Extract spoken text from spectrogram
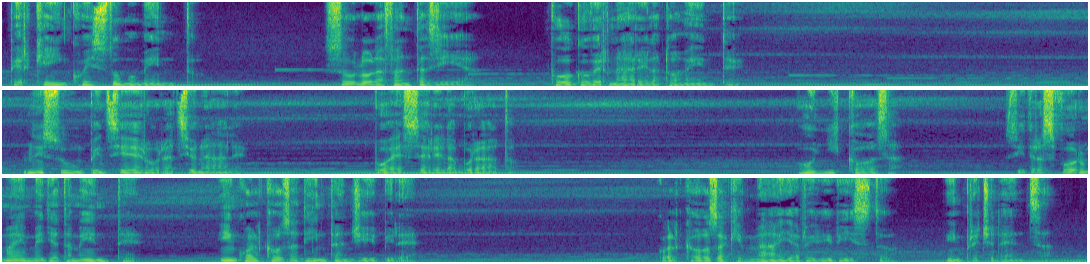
perché in questo momento solo la fantasia può governare la tua mente. Nessun pensiero razionale può essere elaborato. Ogni cosa si trasforma immediatamente in qualcosa di intangibile, qualcosa che mai avevi visto in precedenza.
